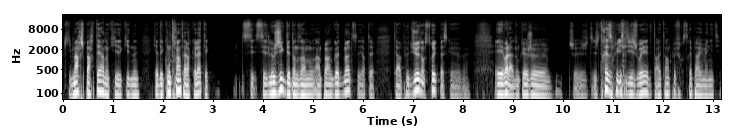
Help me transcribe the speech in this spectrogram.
qui marche par terre, donc qui, qui, qui a des contraintes, alors que là t'es c'est logique d'être dans un, un peu un god mode, c'est-à-dire t'es es un peu dieu dans ce truc parce que et voilà donc euh, je j'ai très envie d'y jouer étant, étant un peu frustré par Humanity.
